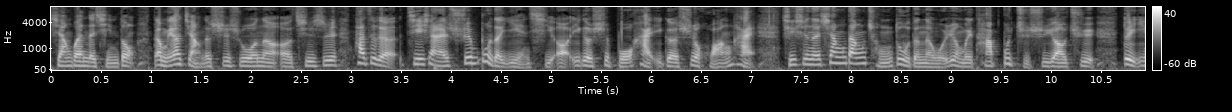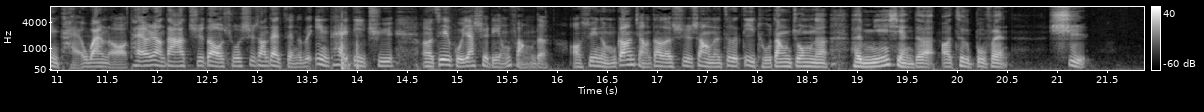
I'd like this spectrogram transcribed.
相关的行动，但我们要讲的是说呢，呃，其实他这个接下来宣布的演习啊，一个是渤海，一个是黄海，其实呢，相当程度的呢，我认为它不只是要去对应台湾了哦，它要让大家知道说，事实上在整个的印太地区，呃，这些国家是联防的哦，所以呢，我们刚刚讲到的，事实上呢，这个地图当中呢，很明显的啊，这个部分是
